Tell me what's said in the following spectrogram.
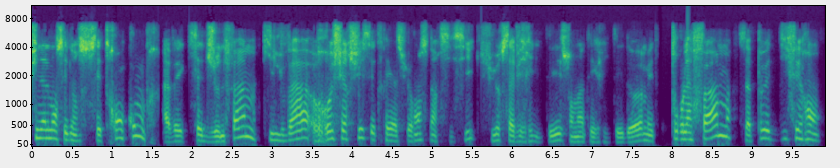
Finalement, c'est dans cette rencontre avec cette jeune femme qu'il va rechercher cette réassurance narcissique sur sa virilité, son intégrité d'homme. Et pour la femme, ça peut être différent.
